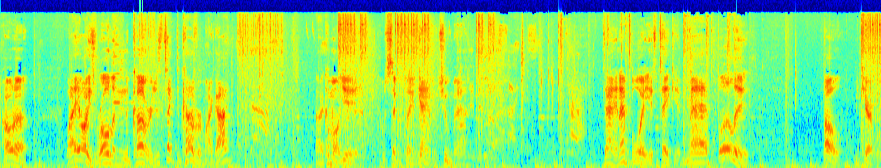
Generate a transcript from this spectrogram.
Hold up. Why are you always rolling in the cover? Just take the cover, my guy. Alright, come on, yeah. I'm sick of playing games with you, man. Dang, that boy is taking mad bullet. Oh, be careful.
